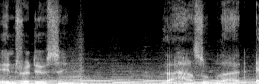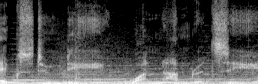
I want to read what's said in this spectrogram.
Introducing the Hasselblad X2D 100C.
